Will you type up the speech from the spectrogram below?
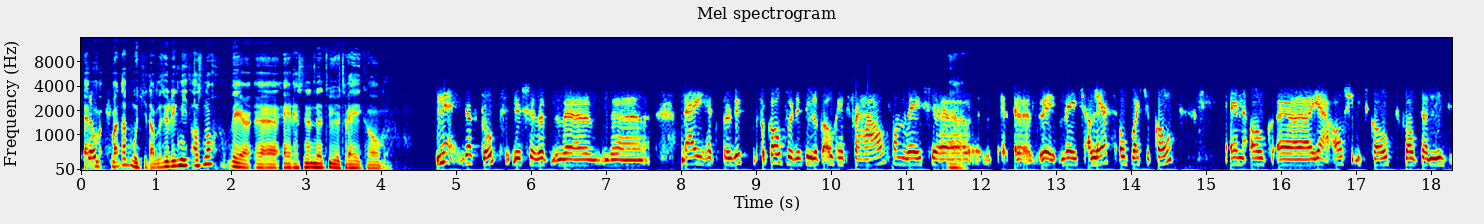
klopt. Maar, maar dat moet je dan natuurlijk niet alsnog weer ergens in de natuur terechtkomen. Nee, dat klopt. Dus we, we, we, bij het product verkopen we natuurlijk ook het verhaal van wees, uh, ja. uh, wees alert op wat je koopt. En ook, uh, ja, als je iets koopt, koop dan niet,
